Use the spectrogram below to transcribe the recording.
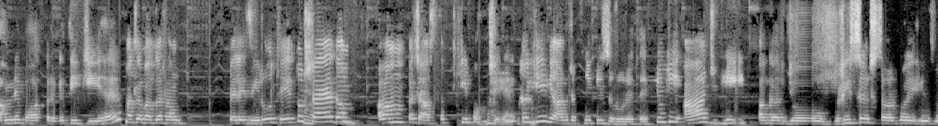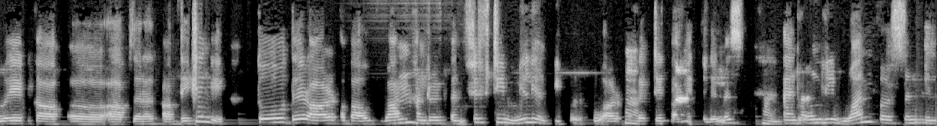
हमने बहुत प्रगति की है मतलब अगर हम पहले ज़ीरो थे तो Hmm. शायद हम हम पचास तक ही पहुँचे हैं तो ये याद रखने की ज़रूरत है क्योंकि आज भी अगर जो रिसेंट सर्वे का आप जरा आप देखेंगे तो there are about 150 million people who are Hmm. Affected by mental illness Hmm. and only one person in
